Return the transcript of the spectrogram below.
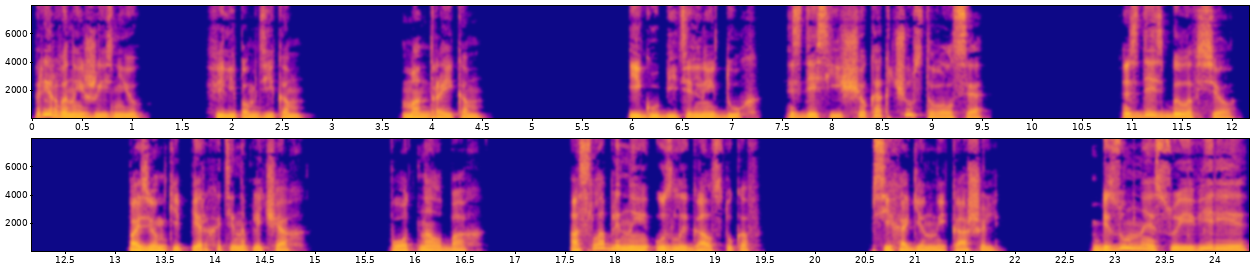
Прерванной жизнью, Филиппом Диком, Мандрейком. И губительный дух здесь еще как чувствовался. Здесь было все поземки перхоти на плечах, пот на лбах, ослабленные узлы галстуков, психогенный кашель, безумное суеверие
